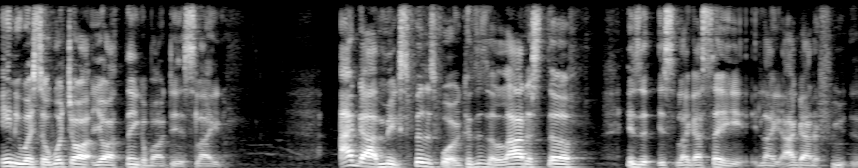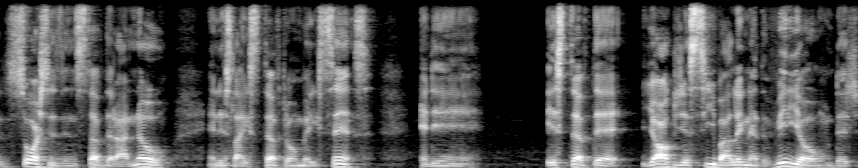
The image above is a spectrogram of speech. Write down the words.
anyway, so what y'all y'all think about this? Like, I got mixed feelings for it because there's a lot of stuff. Is it? It's like I say, like I got a few sources and stuff that I know, and it's like stuff don't make sense, and then it's stuff that y'all can just see by looking at the video that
